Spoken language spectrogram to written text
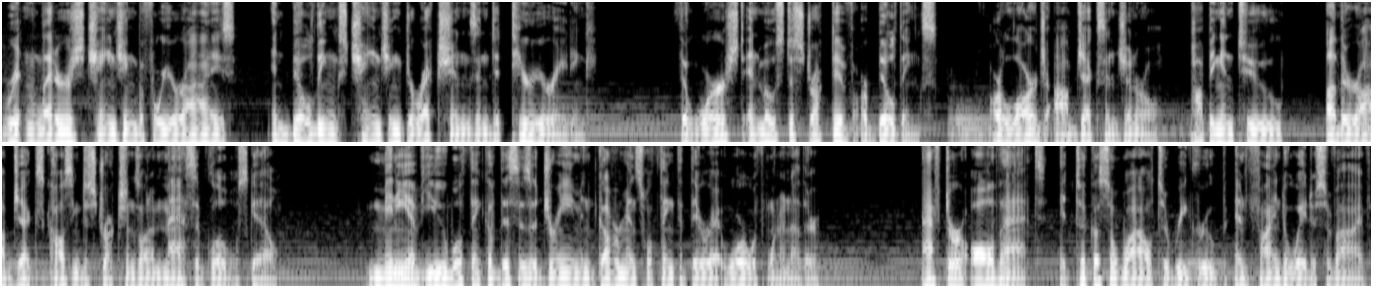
written letters changing before your eyes, and buildings changing directions and deteriorating. The worst and most destructive are buildings, are large objects in general, popping into other objects, causing destructions on a massive global scale. Many of you will think of this as a dream, and governments will think that they are at war with one another. After all that, it took us a while to regroup and find a way to survive.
